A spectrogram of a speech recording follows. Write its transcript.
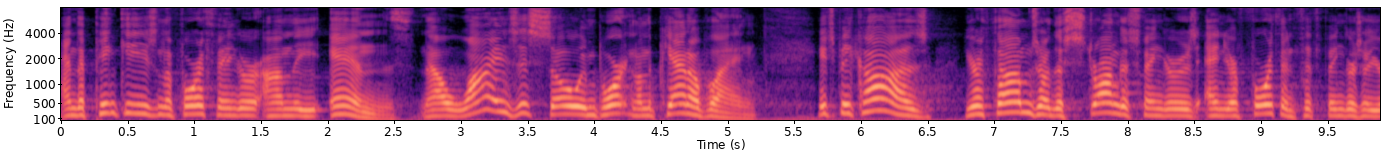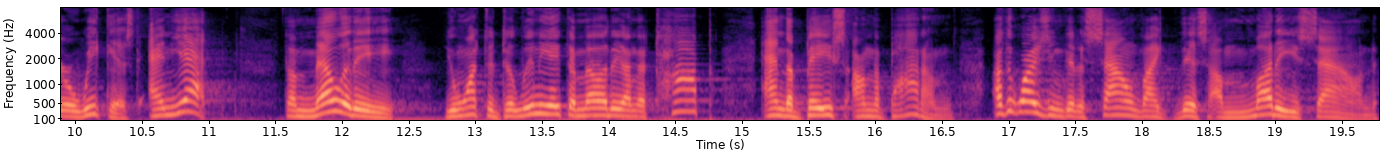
and the pinkies and the fourth finger on the ends. Now, why is this so important on the piano playing? It's because your thumbs are the strongest fingers and your fourth and fifth fingers are your weakest. And yet, the melody, you want to delineate the melody on the top and the bass on the bottom. Otherwise, you can get a sound like this, a muddy sound.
